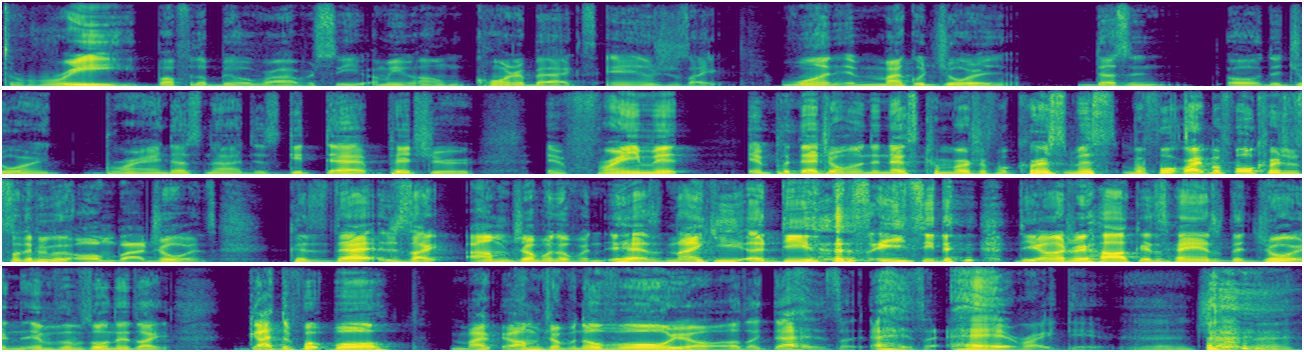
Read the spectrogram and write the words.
three Buffalo Bill wide receiver. I mean, um, cornerbacks, and it was just like one. If Michael Jordan doesn't, or the Jordan brand does not just get that picture and frame it and put that joint on the next commercial for Christmas before, right before Christmas, so that people, go, oh, I'm buy Jordans, because that is like I'm jumping over. It has Nike, Adidas, and you see the DeAndre Hopkins hands with the Jordan emblems on it, like got the football. My, I'm jumping over all y'all. I was like, that is a, that is an ad right there. Yeah, jump man,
